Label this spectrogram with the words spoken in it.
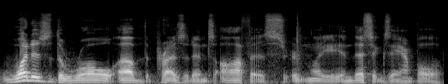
What is the role of the president's office, certainly in this example,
